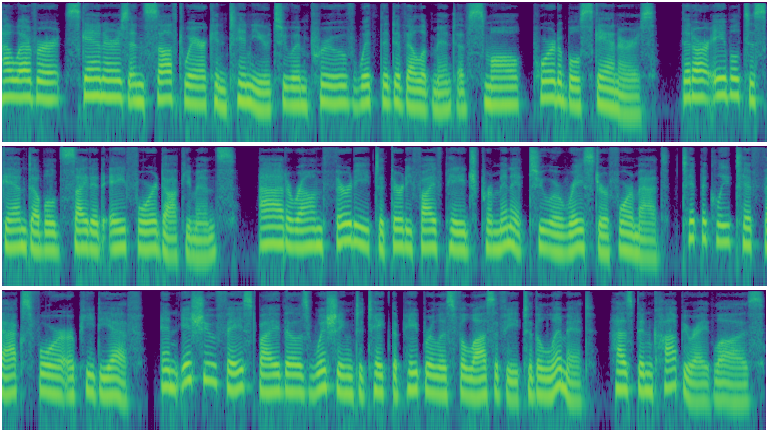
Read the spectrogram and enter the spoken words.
However, scanners and software continue to improve with the development of small, portable scanners that are able to scan double-sided A4 documents add around 30 to 35 page per minute to a raster format, typically TIFF FAX4 or PDF. An issue faced by those wishing to take the paperless philosophy to the limit has been copyright laws.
